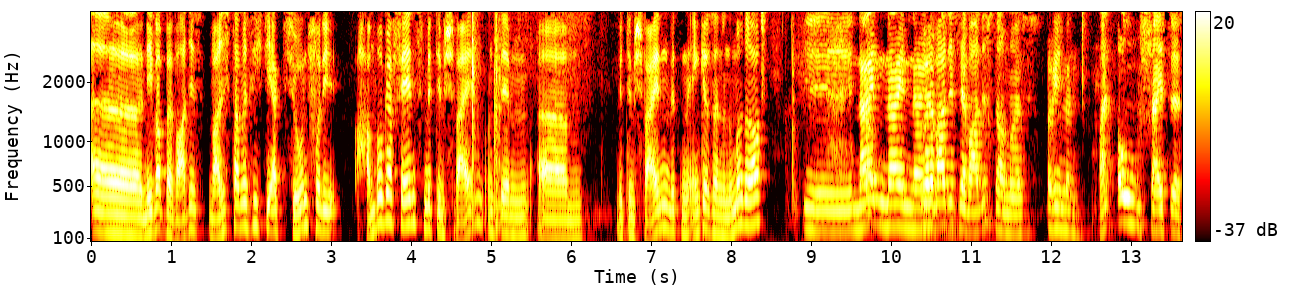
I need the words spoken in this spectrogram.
Äh, nee, warte, war das, war das damals nicht die Aktion vor die Hamburger Fans mit dem Schwein und dem, ähm, mit dem Schwein, mit dem Enkel seiner Nummer drauf? Äh, nein, nein, nein. Oder war das, wer war das damals? Bremen. Mann, oh, scheiße.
